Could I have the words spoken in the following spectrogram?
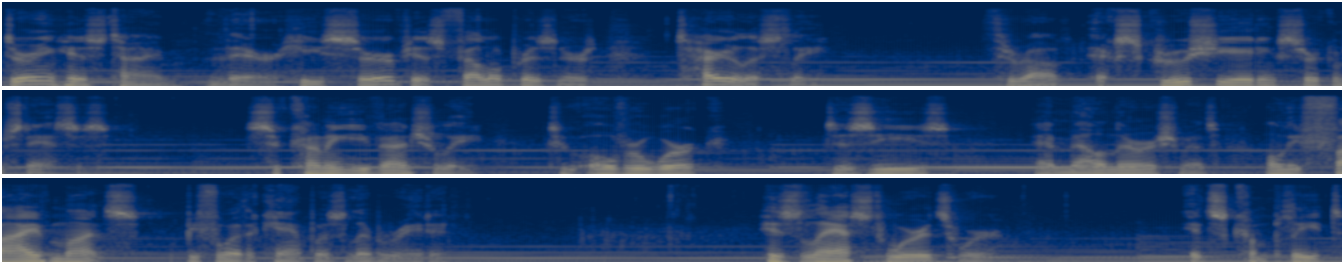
During his time there, he served his fellow prisoners tirelessly throughout excruciating circumstances, succumbing eventually to overwork, disease, and malnourishment only five months before the camp was liberated. His last words were, its complete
